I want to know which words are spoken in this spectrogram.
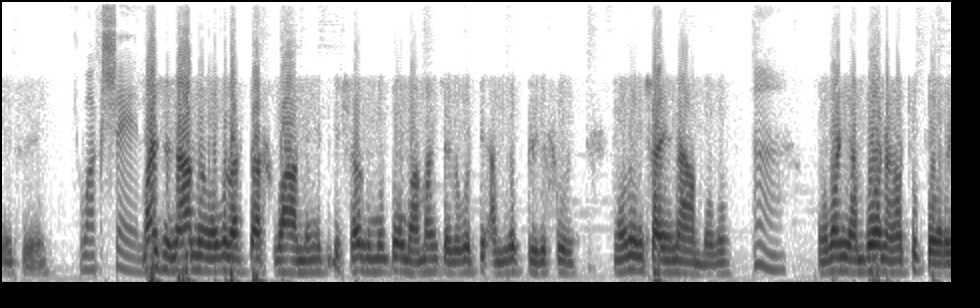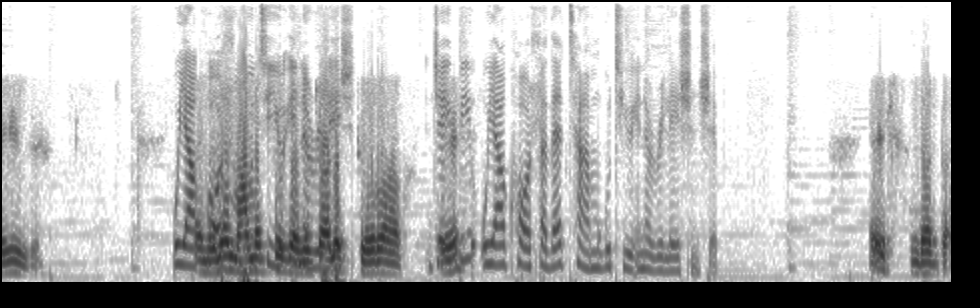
Ngithi, Wakshela. manje nami ngokulaa staff bami ngithi ishazi umuntu ongumama ngitshele ukuthi i'm look beautiful ngoba ngishaye inamba bo Uh. ngoba ngiyambona ngathi ubhorekile and lo Uyakhohlwa mama ukuthi you uphuza in a lotshwala relation. obuduru wakho JB, uyakhohlwa that time ukuthi you in a relationship. eish ndoda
